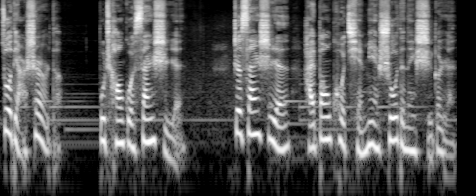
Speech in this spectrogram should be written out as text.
做点事儿的，不超过三十人。这三十人还包括前面说的那十个人。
